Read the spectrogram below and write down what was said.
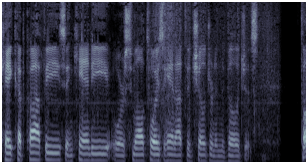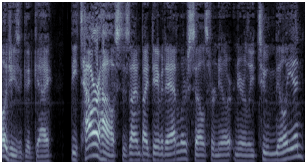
K cup coffees and candy or small toys to hand out to the children in the villages. Told you he's a good guy. The Tower House, designed by David Adler, sells for near, nearly two million.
